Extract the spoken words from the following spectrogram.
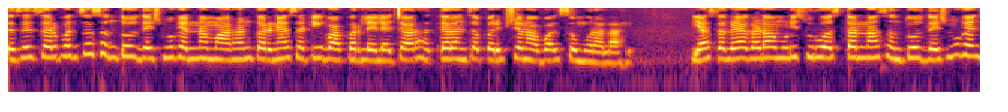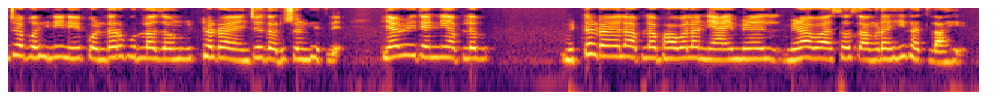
तसेच सरपंच संतोष देशमुख यांना मारहाण करण्यासाठी वापरलेल्या चार हत्यारांचा परीक्षण अहवाल समोर आला आहे. या सगळ्या घडामोडी सुरू असताना संतोष देशमुख यांच्या बहिणीने पंढरपूरला जाऊन विठ्ठलराय यांचे दर्शन घेतले. यावेळी त्यांनी आपलं विठ्ठलरायाला आपल्या भावाला न्याय मिळेल मिळावा असं सांगणंही घातलं आहे.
